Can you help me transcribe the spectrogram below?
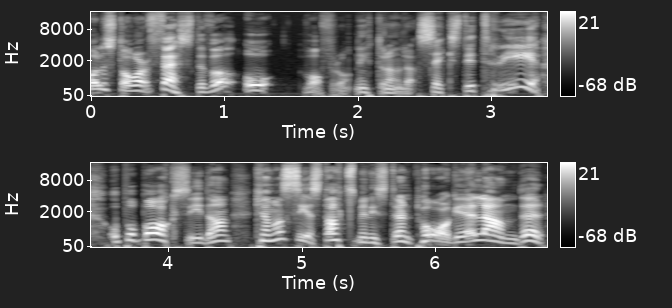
All Star Festival och var från 1963 och på baksidan kan man se statsministern Tage Erlander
